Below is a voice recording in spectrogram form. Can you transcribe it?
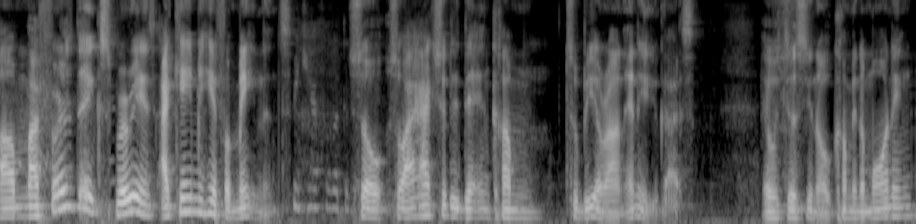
Um, my first day experience, I came in here for maintenance. Be careful with the. So so I actually didn't come to be around any of you guys. It was just you know come in the morning,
